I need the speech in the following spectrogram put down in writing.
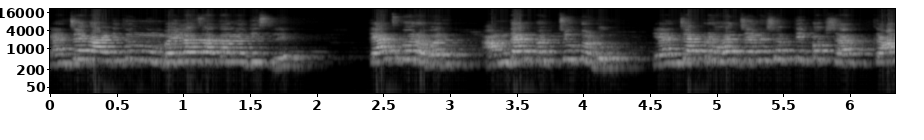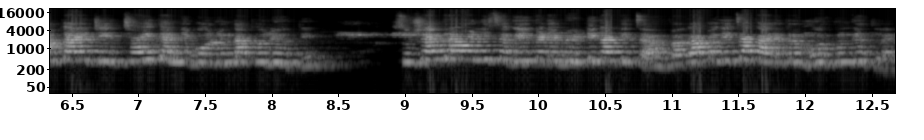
यांच्या गाडीतून मुंबईला जाताना दिसले. त्याचबरोबर आमदार बच्चू कडू यांच्या प्रहार जनशक्ती पक्षात काम करायची इच्छाही त्यांनी बोलून दाखवली होती. सुशांतरावांनी सगळीकडे भेटीगाठीचा बगाबगीचा कार्यक्रम उरकून घेतलाय.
